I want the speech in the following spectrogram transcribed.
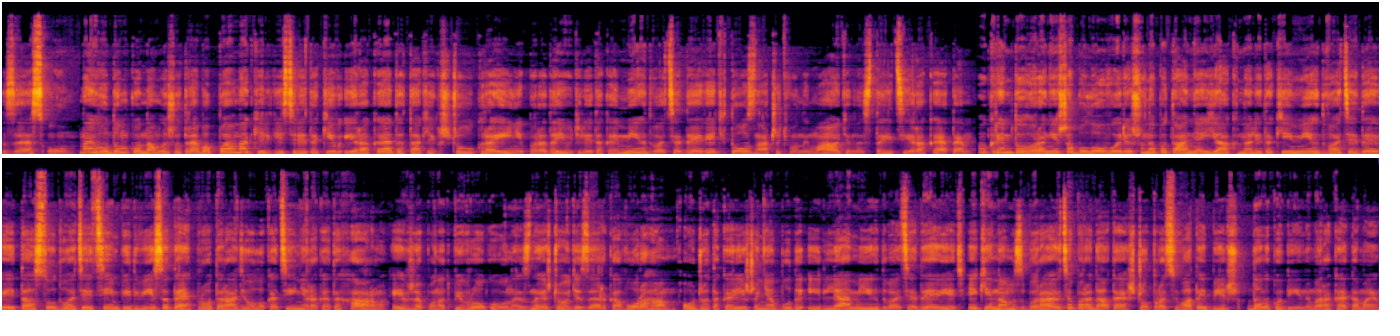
ЗСУ. На його думку, нам лише треба певна кількість літаків і ракет. Так якщо Україні передають літаки Міг 29 то значить вони мають нести ці ракети. Окрім того, раніше було вирішено питання, як на літаки Міг 29 та Су 27 підвісити протирадіолокаційні ракети Харм. І вже понад півроку вони знищують ЗРК ворога. Отже, таке рішення буде і для Міг 29 які нам збираються передати, щоб працювати більш далекобійними ракетами.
